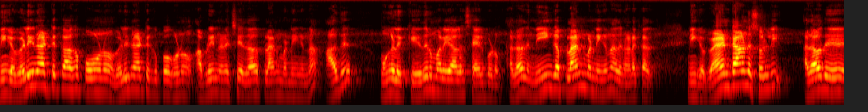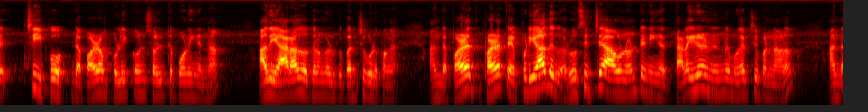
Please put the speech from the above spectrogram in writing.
நீங்கள் வெளிநாட்டுக்காக போகணும் வெளிநாட்டுக்கு போகணும் அப்படின்னு நினச்சி ஏதாவது பிளான் பண்ணிங்கன்னா அது உங்களுக்கு எதிர்மறையாக செயல்படும். அதாவது நீங்கள் பிளான் பண்ணிங்கன்னா அது நடக்காது. நீங்கள் வேண்டான்னு சொல்லி அதாவது சி போ இந்த பழம் புளிக்கும்னு சொல்லிட்டு போனீங்கன்னா அது யாராவது ஒருத்தவங்களுக்கு பறித்து கொடுப்பாங்க. அந்த பழ பழத்தை எப்படியாவது ருசிச்சே ஆகணுன்ட்டு நீங்கள் தலைகீழ நின்று முயற்சி பண்ணாலும் அந்த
